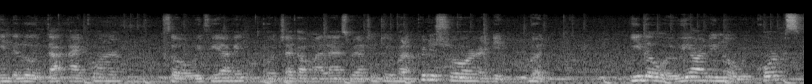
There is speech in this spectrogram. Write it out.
in the little dot icon. So if you haven't, go check out my last reaction to it. But I'm pretty sure I did. But either way, we already know with Corpse,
